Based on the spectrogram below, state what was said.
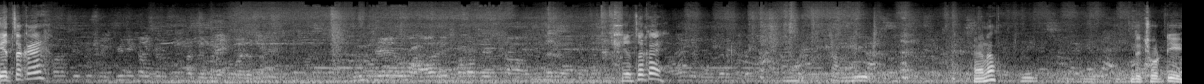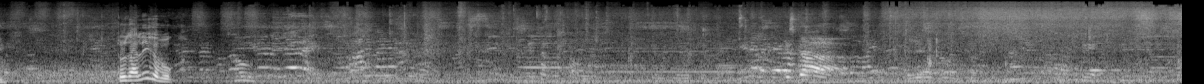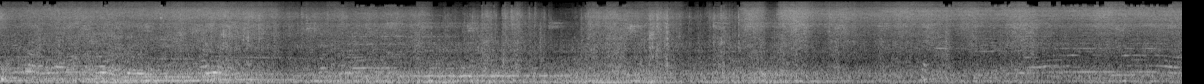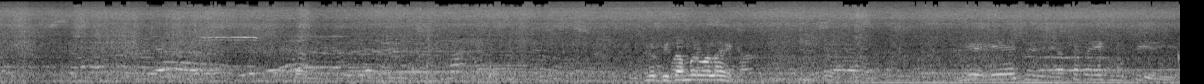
याचं काय? याचं काय? है ना? ते छोटी. आहे. तू झाली का बुक इसका हो. इसमें पीताम्बर वाला है क्या ये ये ऐसा का एक मूर्ति है ये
